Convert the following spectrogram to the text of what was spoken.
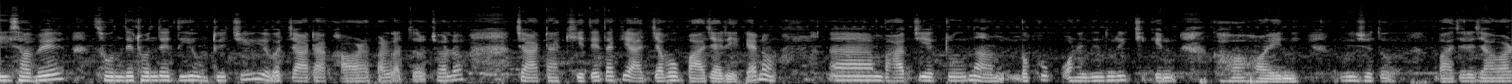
এইসবে সন্ধে টন্ধে দিয়ে উঠেছি। এবার চাটা খাওয়ার পারলা তো চলো চাটা খেতে থাকি আর যাব বাজারে। কেন? ভাবছি একটু না খুব অনেক দিন ধরেই চিকেন খাওয়া হয়নি। বুঝেছ? তো বাজারে যাওয়ার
